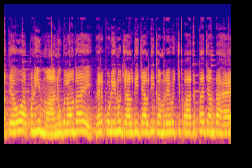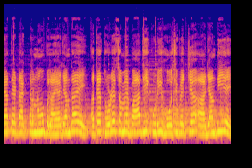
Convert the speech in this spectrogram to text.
ਅਤੇ ਉਹ ਆਪਣੀ ਮਾਂ ਨੂੰ ਬੁਲਾਉਂਦਾ ਏ। ਫਿਰ ਕੁੜੀ ਨੂੰ ਜਲਦੀ ਜਲਦੀ ਕਮਰੇ ਵਿੱਚ ਪਾ ਦਿੱਤਾ ਜਾਂਦਾ ਹੈ ਅਤੇ ਡਾਕਟਰ ਨੂੰ ਬੁਲਾਇਆ ਜਾਂਦਾ ਏ ਅਤੇ ਥੋੜੇ ਸਮੇਂ ਬਾਅਦ ਹੀ ਕੁੜੀ ਹੋਸ਼ ਵਿੱਚ ਆ ਜਾਂਦੀ ਏ।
